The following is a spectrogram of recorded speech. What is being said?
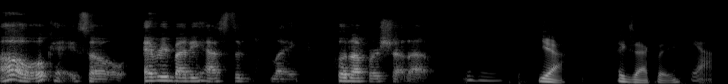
oh okay so everybody has to like put up or shut up hmm Yeah. Exactly. Yeah.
